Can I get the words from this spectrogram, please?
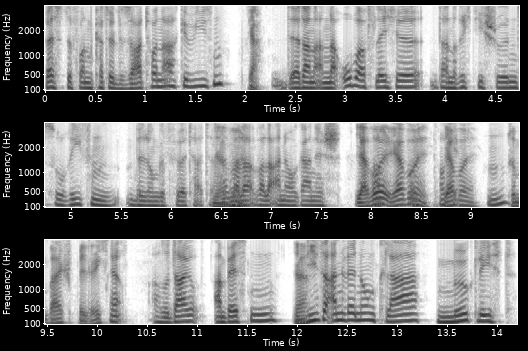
Reste von Katalysator nachgewiesen, Ja. der dann an der Oberfläche dann richtig schön zu Riefenbildung geführt hatte, ne, weil, er, weil er anorganisch Jawohl, war. jawohl, Okay. jawohl. Mhm. Zum Beispiel, richtig. Ja, also da am besten Ja. diese Anwendung, klar, möglichst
